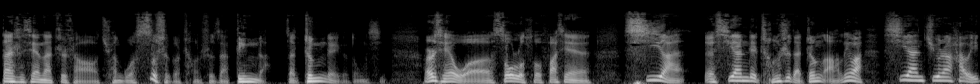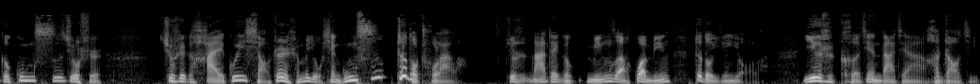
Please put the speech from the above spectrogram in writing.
但是现在至少全国四十个城市在盯着，在争这个东西。而且我搜了搜，发现西安，呃，西安这城市在争啊。另外，西安居然还有一个公司，就是就是这个海归小镇什么有限公司，这都出来了。就是拿这个名字冠名，这都已经有了。一个是可见大家很着急、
